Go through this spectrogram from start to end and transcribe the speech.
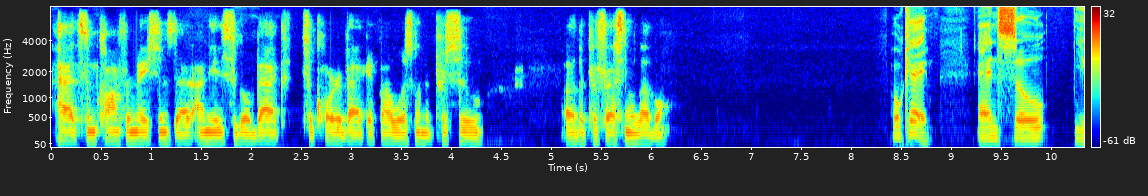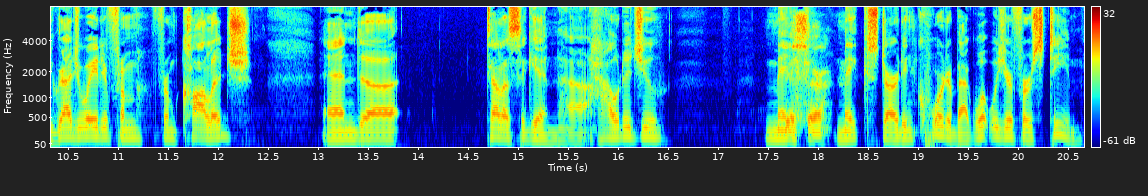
had some confirmations that I needed to go back to quarterback if I was going to pursue uh, the professional level. Okay. And so you graduated from from college, and uh, tell us again, uh, how did you make yes, make starting quarterback? What was your first team?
